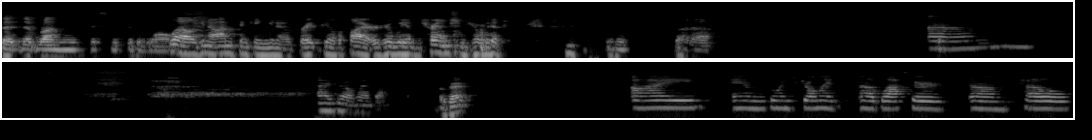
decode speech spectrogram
That, that run basically through the wall. Well, you know, I'm thinking, you know, great field of fire. Here we have the trench, and here we have. Mhm. But uh, um I draw my box. okay. I am going to draw my uh, blaster, um, tell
